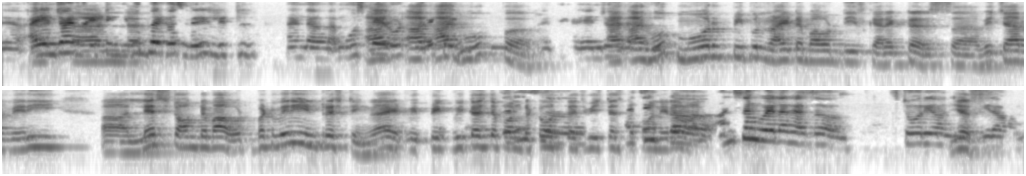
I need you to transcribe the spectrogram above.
Uh, I enjoyed writing, And, even uh, though it was very little, and uh, mostly I, I, wrote I, I hope I think I enjoyed I, I hope more people write about these characters, uh, which are very uh, less talked about, but very interesting, right? We picked, we touched upon uh, we touched I upon think uh, Unsung Valor has a story on uh, Yes, Iravan.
